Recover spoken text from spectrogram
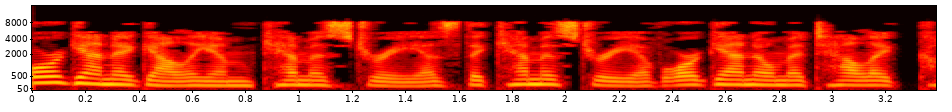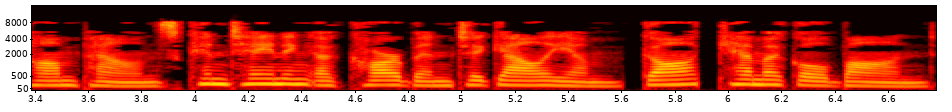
Organogallium chemistry is the chemistry of organometallic compounds containing a carbon to gallium chemical bond.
